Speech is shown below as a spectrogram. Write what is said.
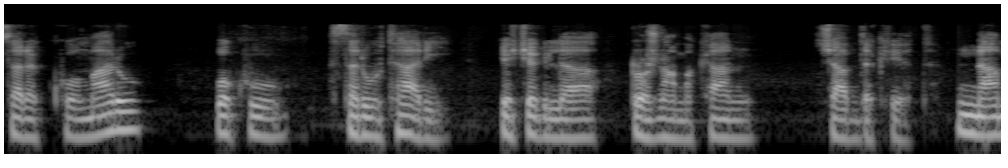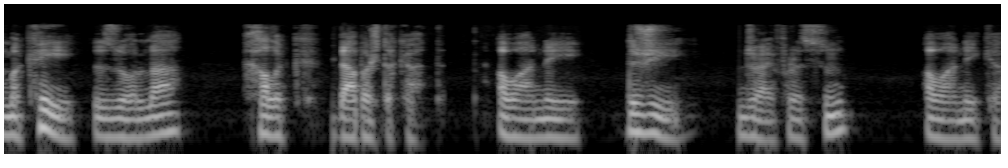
سەرک کۆمار و وەکو سەروتاری یەکێک لە ڕۆژنامەکان چاپ دەکرێت نامەکەی زۆلا خەڵک دابش دەکات ئەوانەی دژی جایفرسن ئەوانەی کە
